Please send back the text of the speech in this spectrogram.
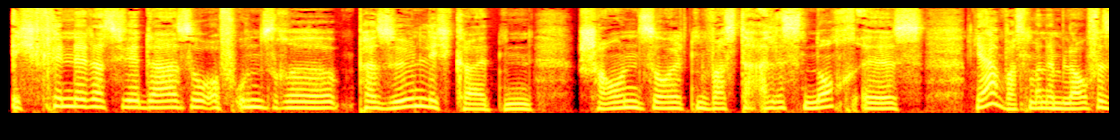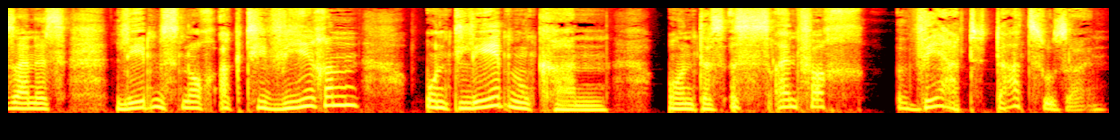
Ich finde, dass wir da so auf unsere Persönlichkeiten schauen sollten, was da alles noch ist. Ja, was man im Laufe seines Lebens noch aktivieren und leben kann. Und das ist einfach wert, da zu sein.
